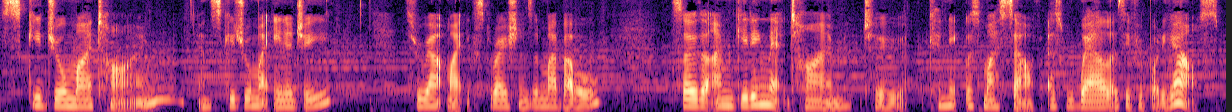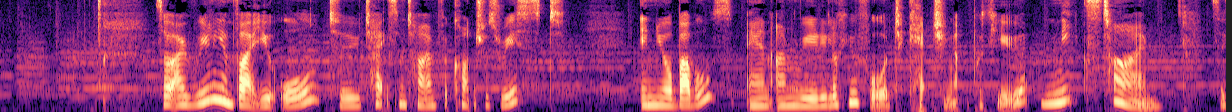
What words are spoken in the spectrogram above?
schedule my time and schedule my energy throughout my explorations in my bubble so that I'm getting that time to connect with myself as well as everybody else. So I really invite you all to take some time for conscious rest in your bubbles, and I'm really looking forward to catching up with you next time. So,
